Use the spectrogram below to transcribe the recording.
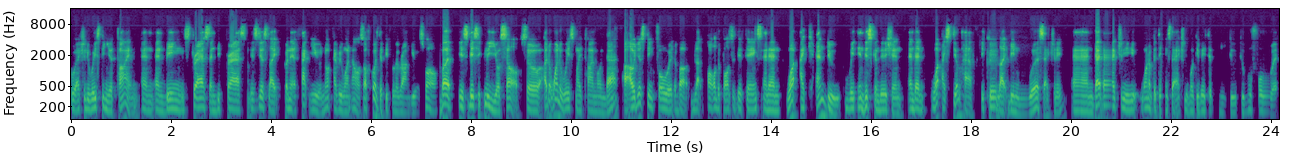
who are actually wasting your time and, and being stressed and depressed is just like going to affect you, not everyone else. Of course, the people around you as well, but it's basically yourself. So I don't want to waste my time on that. I will just think forward about like all the positive things and then what I can do with in this condition and then what I still have. It could like been worse actually. And that actually one of the things that actually motivated me to, to move forward.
